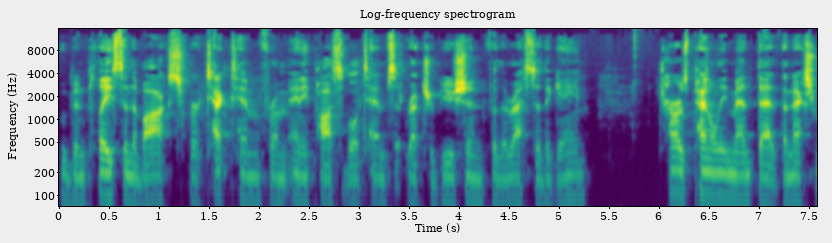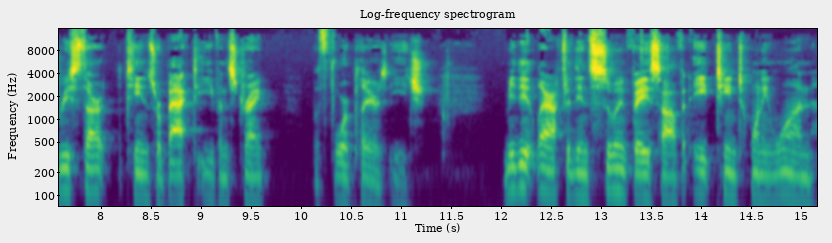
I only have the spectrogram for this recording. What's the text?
who'd been placed in the box to protect him from any possible attempts at retribution for the rest of the game. Chara's penalty meant that at the next restart, the teams were back to even strength with four players each. Immediately after the ensuing face-off at 1821,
